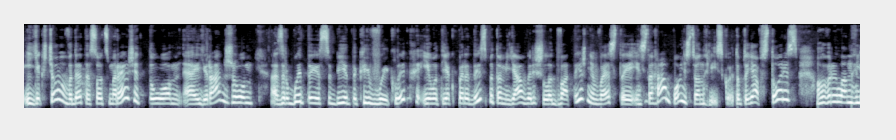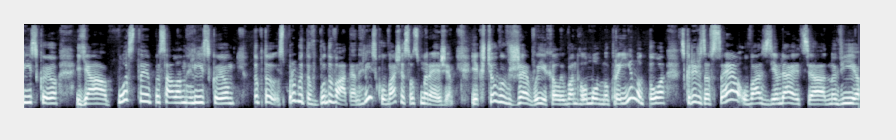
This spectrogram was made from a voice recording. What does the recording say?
І якщо ви ведете соцмережі, то е, я раджу е, зробити собі такий виклик. І от як перед іспитом я вирішила два тижні вести інстаграм повністю англійською. Тобто я в сторіс говорила англійською, я пости писала англійською. Тобто спробуйте вбудувати англійську у ваші соцмережі. Якщо ви вже виїхали в англомовну країну, то скоріш за все у вас з'являються нові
